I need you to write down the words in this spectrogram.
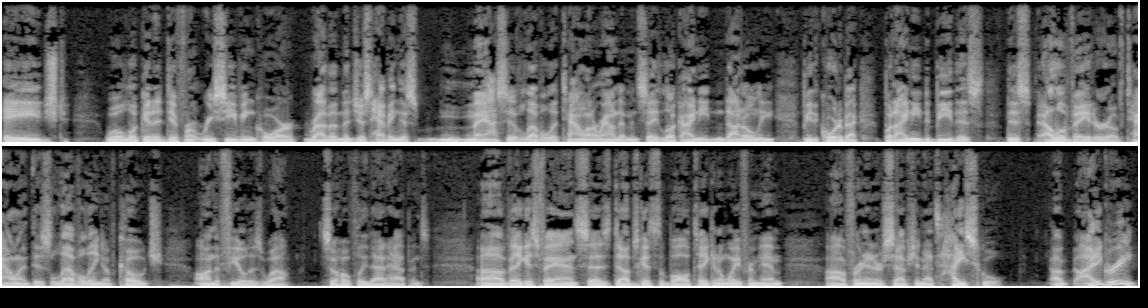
aged, will look at a different receiving core rather than just having this massive level of talent around him and say, "Look, I need not only be the quarterback, but I need to be this this elevator of talent, this leveling of coach on the field as well." So hopefully that happens. Uh, Vegas fan says Doubs gets the ball taken away from him uh, for an interception. That's high school. Uh, I agree.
